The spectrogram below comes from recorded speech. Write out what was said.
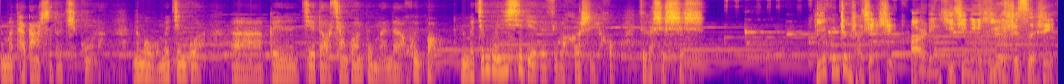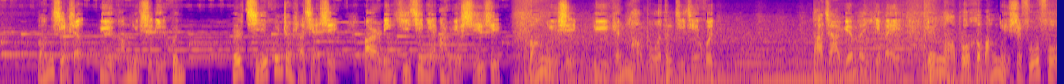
那么他当时都提供了。那么我们经过呃跟街道相关部门的汇报，那么经过一系列的这个核实以后，这个是事实。离婚证上显示，二零一七年一月十四日，王先生与王女士离婚；而结婚证上显示，二零一七年二月十日，王女士与袁老伯登记结婚。大家原本以为袁老伯和王女士夫妇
